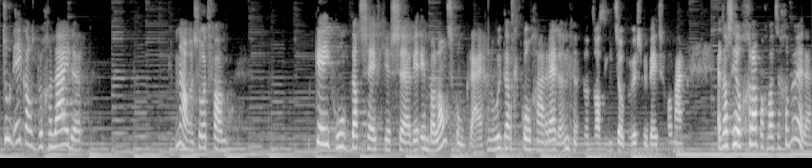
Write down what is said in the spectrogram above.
toen ik als begeleider, nou, een soort van keek hoe ik dat eens eventjes uh, weer in balans kon krijgen. Hoe ik dat kon gaan redden. Dat was ik niet zo bewust mee bezig. Maar het was heel grappig wat er gebeurde.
